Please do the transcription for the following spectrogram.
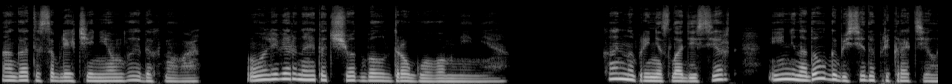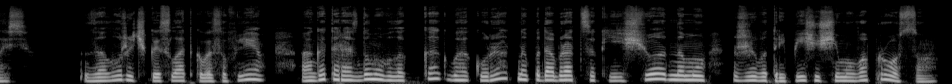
Агата с облегчением выдохнула. Оливер на этот счет был другого мнения. Ханна принесла десерт, и ненадолго беседа прекратилась. За ложечкой сладкого суфле Агата раздумывала, как бы аккуратно подобраться к еще одному животрепещущему вопросу.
